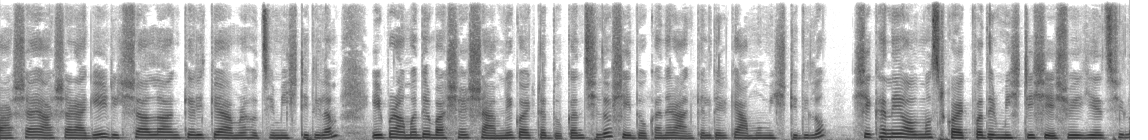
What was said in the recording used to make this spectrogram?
বাসায় আসার আগে রিক্সাওয়ালা আঙ্কেলকে আমরা হচ্ছে মিষ্টি দিলাম। এরপর আমাদের বাসার সামনে কয়েকটা দোকান ছিল সেই দোকানের আঙ্কেলদেরকে আমু মিষ্টি দিল। সেখানে অলমোস্ট কয়েক পদের মিষ্টি শেষ হয়ে গিয়েছিল।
